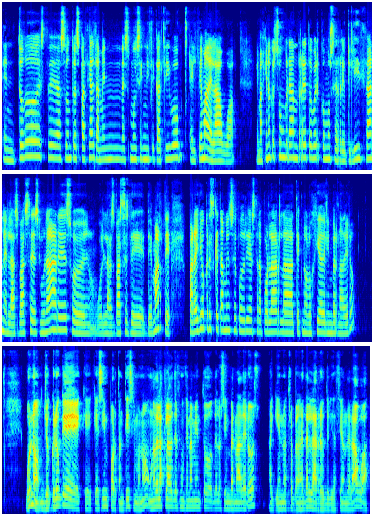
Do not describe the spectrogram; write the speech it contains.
En todo este asunto espacial también es muy significativo el tema del agua. Imagino que es un gran reto ver cómo se reutilizan en las bases lunares o en, las bases de, Marte. ¿Para ello crees que también se podría extrapolar la tecnología del invernadero? Bueno, yo creo que, es importantísimo, ¿no? Una de las claves del funcionamiento de los invernaderos aquí en nuestro planeta es la reutilización del agua,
